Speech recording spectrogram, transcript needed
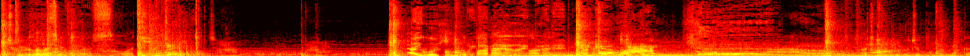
절로 나가지 않는다 와 진짜 아이고 이거 봐라 이거 봐라 이거 봐라 아직 두 번째 공입니까?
